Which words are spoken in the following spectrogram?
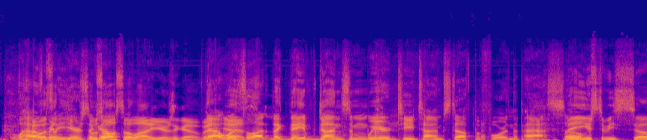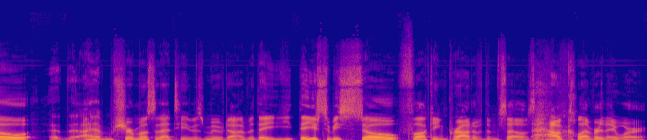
How was many years ago? It was also a lot of years ago. But that was a lot. Like they've done some weird tee time stuff before in the past. So They used to be so. uh, I'm sure most of that team has moved on, but they they used to be so fucking proud of themselves and how clever they were.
